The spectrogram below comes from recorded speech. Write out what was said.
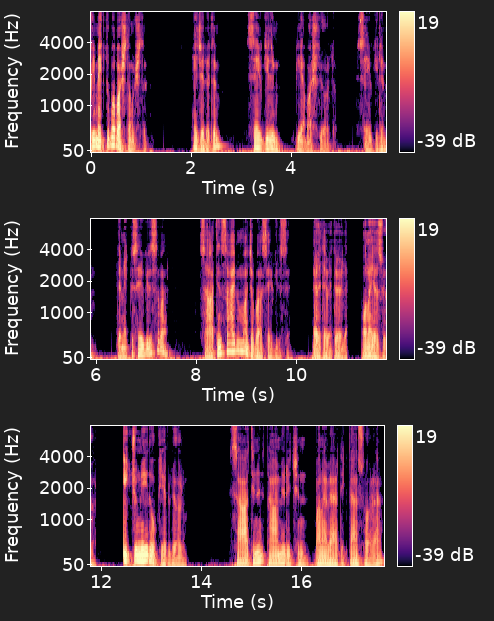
bir mektuba başlamıştı. Heceledim, sevgilim diye başlıyordu. Sevgilim, demek bir sevgilisi var. Saatin sahibi mi acaba sevgilisi? Evet evet öyle, ona yazıyor. İlk cümleyi de okuyabiliyorum. Saatini tamir için bana verdikten sonra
